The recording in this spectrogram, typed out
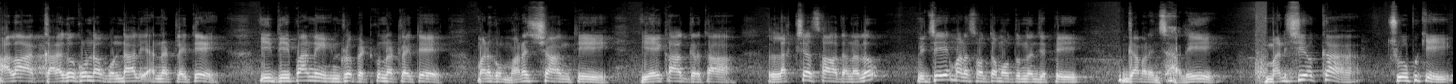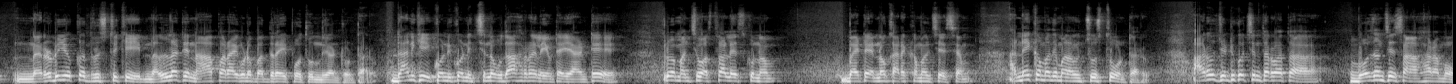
అలా కలగకుండా ఉండాలి అన్నట్లయితే ఈ దీపాన్ని ఇంట్లో పెట్టుకున్నట్లయితే మనకు మనశ్శాంతి ఏకాగ్రత లక్ష్య సాధనలో విజయం మన సొంతమవుతుందని చెప్పి గమనించాలి. మనిషి యొక్క చూపుకి నరుడు యొక్క దృష్టికి నల్లటి నాపరాయి కూడా భద్రైపోతుంది అంటుంటారు. దానికి కొన్ని కొన్ని చిన్న ఉదాహరణలు ఏమిటయ్యా అంటే ఇప్పుడు మంచి వస్త్రాలు వేసుకున్నాం. బయట ఎన్నో కార్యక్రమాలు చేశాం. అనేక మంది మనల్ని చూస్తూ ఉంటారు. ఆ రోజు ఇంటికి వచ్చిన తర్వాత భోజనం చేసిన ఆహారము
